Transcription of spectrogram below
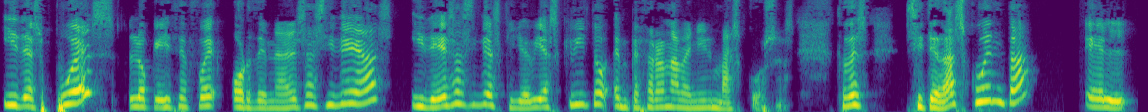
Y después lo que hice fue ordenar esas ideas y de esas ideas que yo había escrito empezaron a venir más cosas. Entonces, si te das cuenta, el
